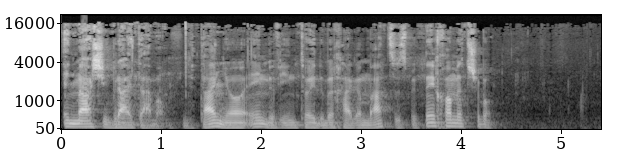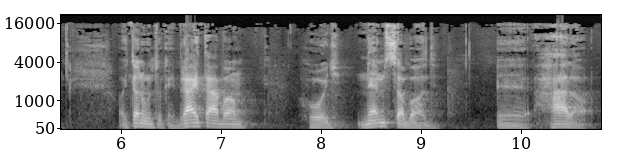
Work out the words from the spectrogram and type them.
egy másik brájtában. Tánya, én bevin de behága mácus, mit né hametseba. Ahogy tanultuk egy brájtában, hogy nem szabad uh, hála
